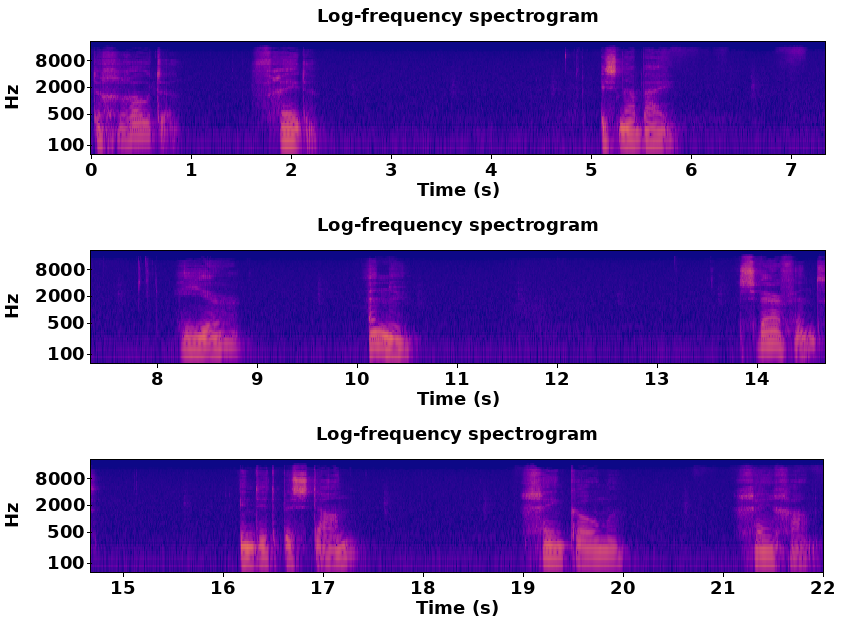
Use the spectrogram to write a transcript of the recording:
De grote vrede is nabij, hier en nu. Zwervend in dit bestaan, geen komen, geen gaan.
